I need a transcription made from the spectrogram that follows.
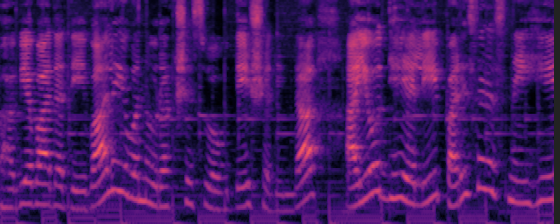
ಭವ್ಯವಾದ ದೇವಾಲಯವನ್ನು ರಕ್ಷಿಸುವ ಉದ್ದೇಶದಿಂದ ಅಯೋಧ್ಯೆಯಲ್ಲಿ ಪರಿಸರ ಸ್ನೇಹಿ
